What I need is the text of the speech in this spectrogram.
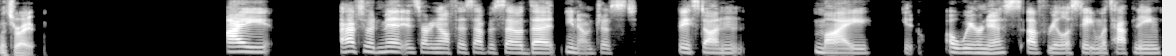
That's right. I have to admit, in starting off this episode, that, you know, just based on my, you know, awareness of real estate and what's happening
